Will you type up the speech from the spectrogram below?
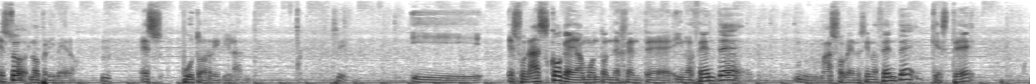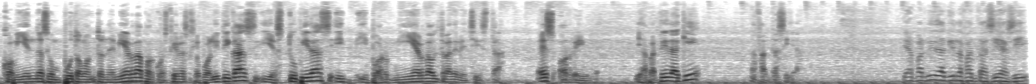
Eso lo primero. Es puto horripilante. Sí. Y es un asco que haya un montón de gente inocente, más o menos inocente, que esté comiéndose un puto montón de mierda por cuestiones geopolíticas y estúpidas y, y por mierda ultraderechista. Es horrible. Y a partir de aquí, la fantasía. Y a partir de aquí la fantasía sí.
